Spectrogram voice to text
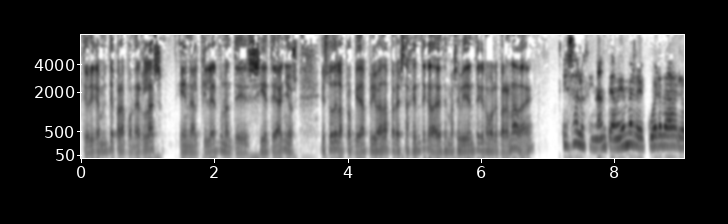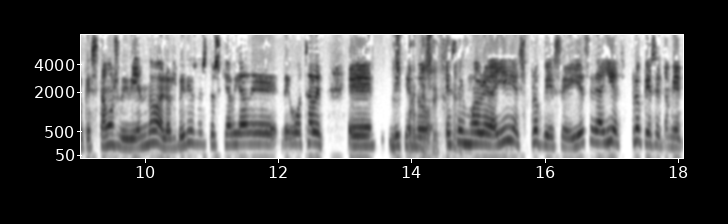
teóricamente para ponerlas en alquiler durante siete años. Esto de la propiedad privada para esta gente cada vez es más evidente que no vale para nada, ¿eh? es alucinante. A mí me recuerda lo que estamos viviendo a los vídeos estos que había de, de Hugo Chávez eh, diciendo ese inmueble de allí es propiese y ese de allí es propiese también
